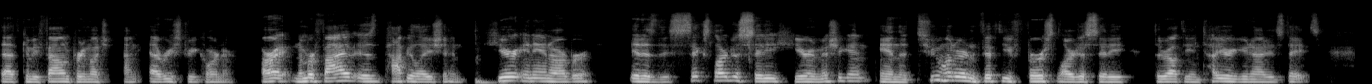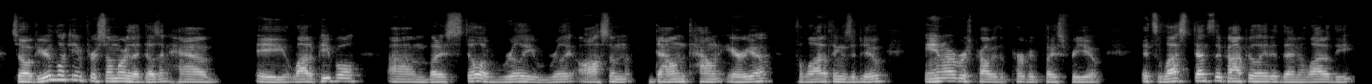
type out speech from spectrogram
that can be found pretty much on every street corner. All right, number five is population. Here in Ann Arbor, it is the sixth largest city here in Michigan and the 251st largest city throughout the entire United States. So if you're looking for somewhere that doesn't have a lot of people, um, but is still a really, really awesome downtown area with a lot of things to do, Ann Arbor is probably the perfect place for you. It's less densely populated than a lot of the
